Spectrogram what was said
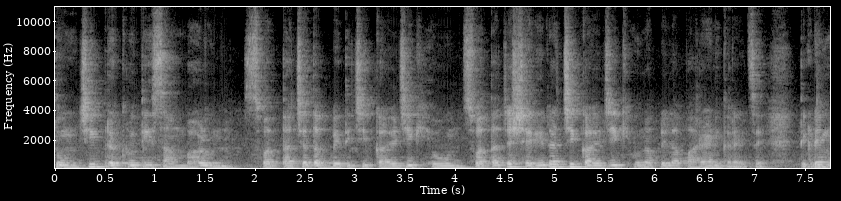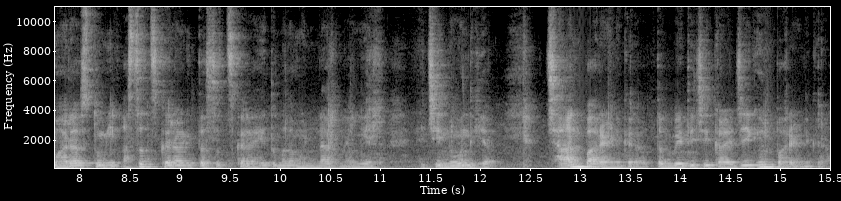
तुमची प्रकृती सांभाळून स्वतःच्या तब्येतीची काळजी घेऊन स्वतःच्या शरीराची काळजी घेऊन आपल्याला पारायण करायचंय. तिकडे महाराज तुम्ही असंच करा आणि तसंच करा हे तुम्हाला म्हणणार नाही आहेत ह्याची नोंद घ्या. छान पारायण करा. तब्येतीची काळजी घेऊन पारायण करा.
